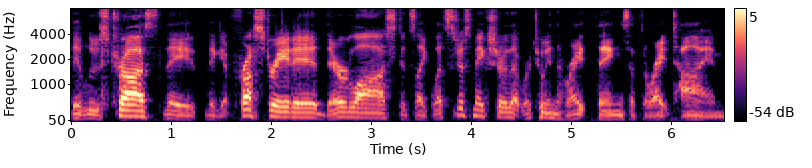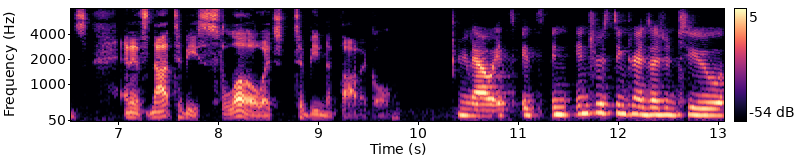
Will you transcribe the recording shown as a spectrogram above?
they lose trust, they they get frustrated, they're lost. It's like let's just make sure that we're doing the right things at the right times. And it's not to be slow, it's to be methodical. You know, it's it's an interesting transition to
